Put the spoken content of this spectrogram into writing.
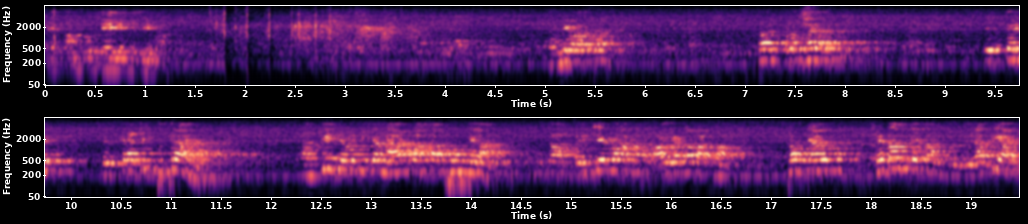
आणि थांबतो. जय हिंद जय महाराज. धन्यवाद सर. खरोखर शेतकरी शेतकऱ्याचे पुत्र आहे रात्री जेव्हा मी त्यांना आठ वाजता फोन केला तुमचा परिचय पण आपण बाळगाटा पाठवा सर त्यावेळेस शेतामध्ये काम करतो रात्री आठ वाजता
